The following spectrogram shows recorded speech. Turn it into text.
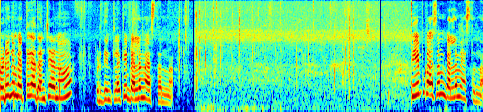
పొడిని మెత్తగా దంచాను. ఇప్పుడు దీంట్లోకి బెల్లం వేస్తాను తీపి కోసం బెల్లం వేస్తున్నా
